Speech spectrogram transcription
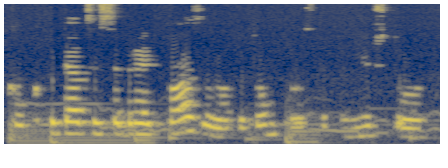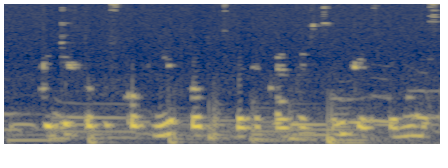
как пытаться собрать пазл, а потом просто понять, что каких-то кусков нет, вот у тебя такая картинка, и тебе надо с.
